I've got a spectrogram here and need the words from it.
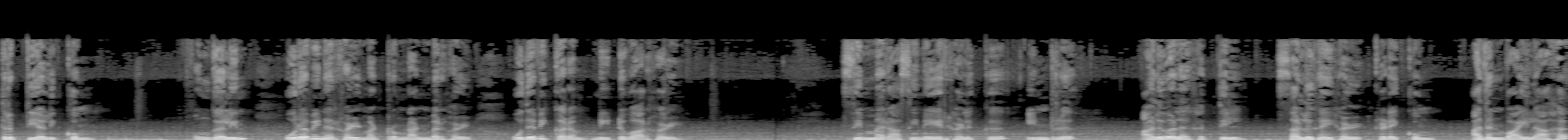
திருப்தியளிக்கும் உங்களின் உறவினர்கள் மற்றும் நண்பர்கள் உதவிக்கரம் நீட்டுவார்கள். சிம்ம ராசி நேயர்களுக்கு இன்று அலுவலகத்தில் சலுகைகள் கிடைக்கும். அதன் வாயிலாக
